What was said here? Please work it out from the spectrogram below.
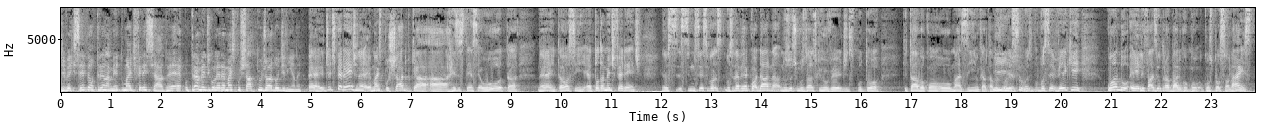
de ver que sempre é um treinamento mais diferenciado. Né? É, o treinamento de goleiro é mais puxado que o jogador de linha, né? É, é diferente, né? É mais puxado porque a, a resistência é outra, né? Então, assim, é totalmente diferente. Eu se, não sei se você, deve recordar na, nos últimos anos que o Rio Verde disputou, que estava com o Mazinho, que era o tava Isso. Você vê que quando ele fazia o trabalho com, com, com os profissionais,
